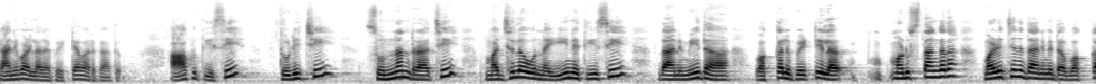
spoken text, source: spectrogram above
కానీ వాళ్ళు అలా పెట్టేవారు కాదు. ఆకు తీసి తుడిచి సున్నం రాచి మధ్యలో ఉన్న ఈనె తీసి దాని మీద వక్కలు పెట్టి ల మడుస్తాం కదా మడిచిన దాని మీద వక్క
